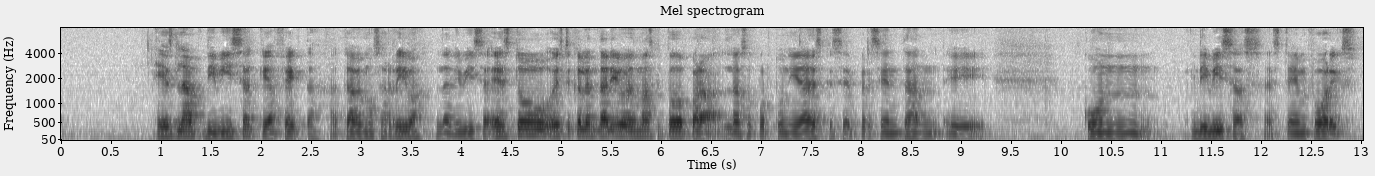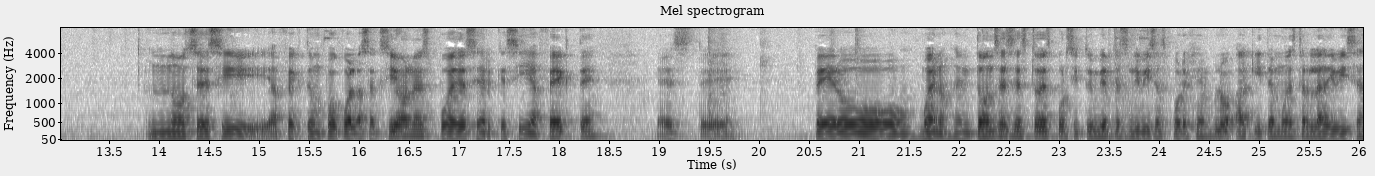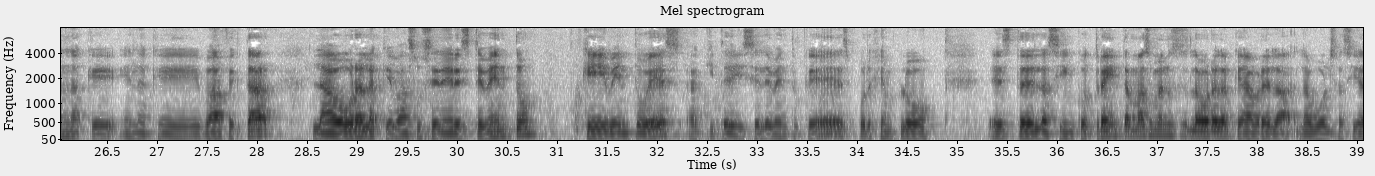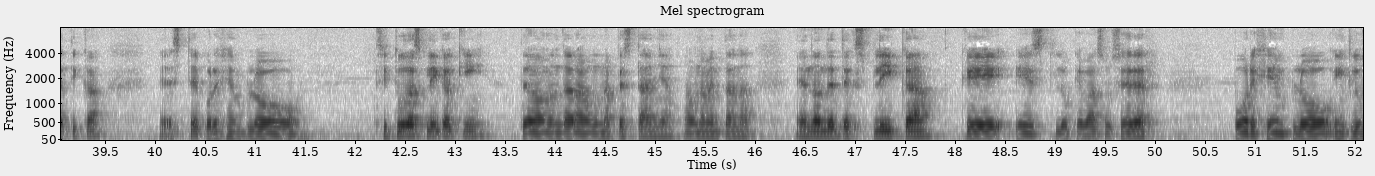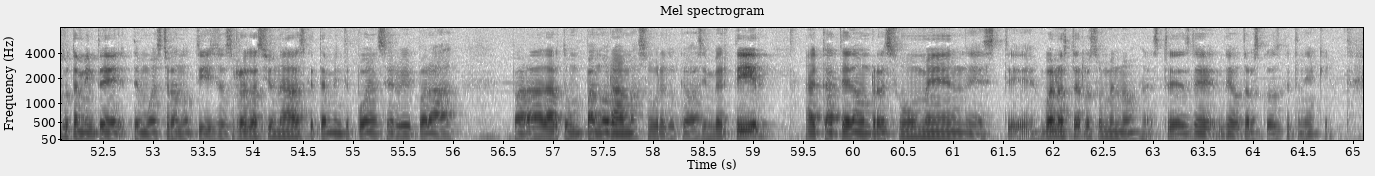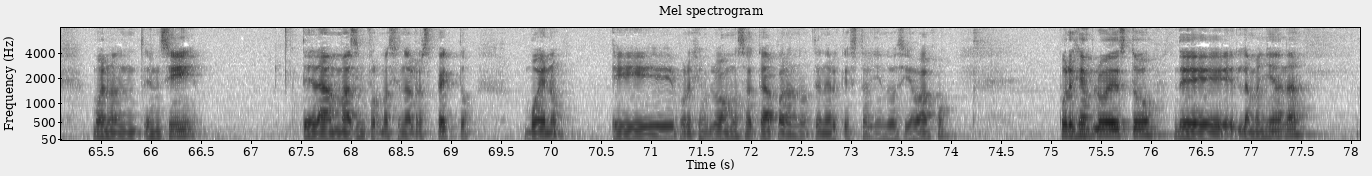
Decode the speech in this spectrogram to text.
es la divisa que afecta. Acá vemos arriba la divisa. Esto, este calendario es más que todo para las oportunidades que se presentan eh, con divisas este, en Forex. No sé si afecte un poco a las acciones, puede ser que sí afecte. Este, pero bueno, entonces esto es por si tú inviertes en divisas, por ejemplo, aquí te muestra la divisa en la que en la que va a afectar, la hora en la que va a suceder este evento, qué evento es, aquí te dice el evento que es, por ejemplo, este es las 5:30, más o menos es la hora en la que abre la, la bolsa asiática. Este, por ejemplo, si tú das clic aquí, te va a mandar a una pestaña, a una ventana, en donde te explica qué es lo que va a suceder. Por ejemplo, incluso también te, te muestra noticias relacionadas que también te pueden servir para, para darte un panorama sobre lo que vas a invertir. Acá te da un resumen, este, bueno, este resumen no, este es de, de otras cosas que tenía aquí. Bueno, en, sí te da más información al respecto. Bueno, eh, por ejemplo, vamos acá para no tener que estar yendo hacia abajo. Por ejemplo, esto de la mañana,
